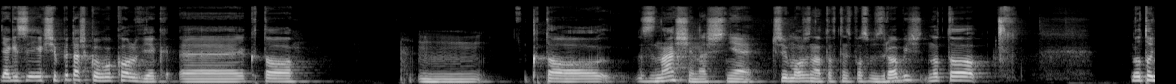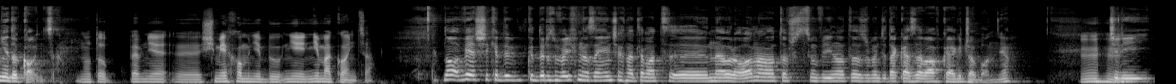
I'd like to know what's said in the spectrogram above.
jak, jest, jak się pytasz kogokolwiek, e, kto, mm, kto zna się na śnie, czy można to w ten sposób zrobić, no to no to nie do końca. No to pewnie y, śmiechom nie, był, nie, nie ma końca. No wiesz, kiedy, kiedy rozmawialiśmy na zajęciach na temat y, Neuroona, no to wszyscy mówili, no to, że będzie taka zabawka jak Jobon, nie? Mhm. Czyli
